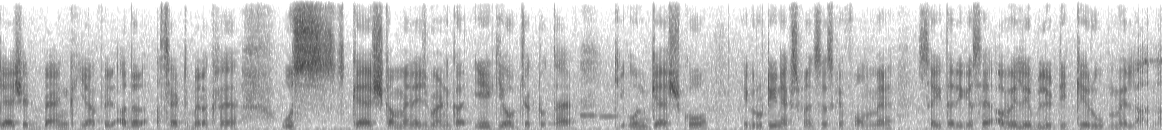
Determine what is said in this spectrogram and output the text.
कैश एट बैंक या फिर अदर असेट में रख रहे हैं, उस कैश का मैनेजमेंट का एक ही ऑब्जेक्ट होता है कि उन कैश को एक रूटीन एक्सपेंसेस के फॉर्म में सही तरीके से अवेलेबिलिटी के रूप में लाना।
